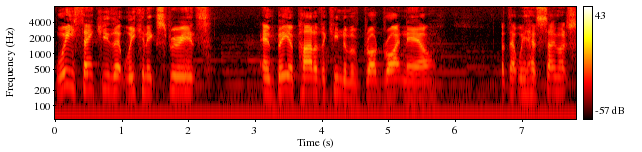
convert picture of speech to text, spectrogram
We thank you that we can experience and be a part of the kingdom of God right now but that we have so much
